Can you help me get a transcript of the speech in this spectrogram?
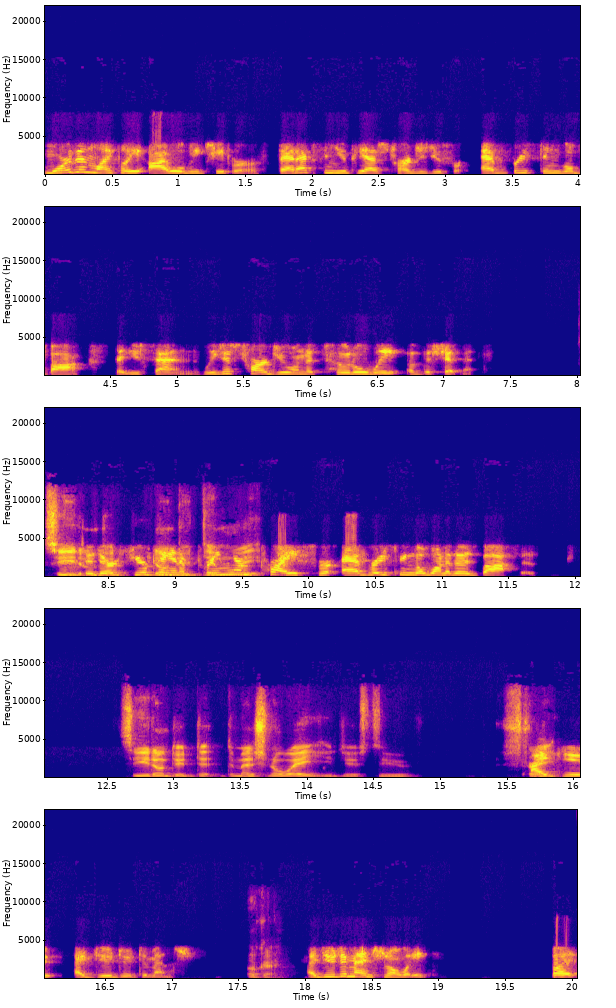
more than likely I will be cheaper. FedEx and UPS charges you for every single box that you send. We just charge you on the total weight of the shipment. So you So do, you're paying a premium weight? price for every single one of those boxes. So you don't do di- dimensional weight. You just do straight. I do I do do dimension. Okay. I do dimensional weight. But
